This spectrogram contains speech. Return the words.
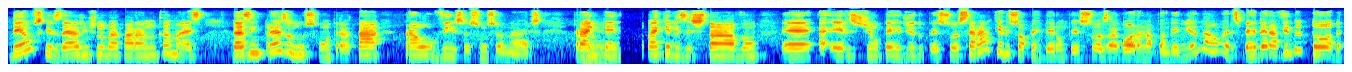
Deus quiser, a gente não vai parar nunca mais. Das empresas nos contratar para ouvir seus funcionários, para é. entender como é que eles estavam, é, eles tinham perdido pessoas. Será que eles só perderam pessoas agora na pandemia? Não, eles perderam a vida toda.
